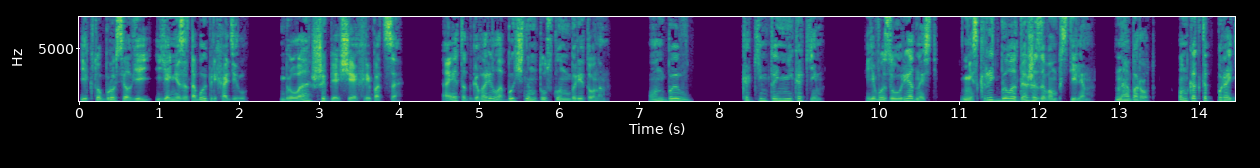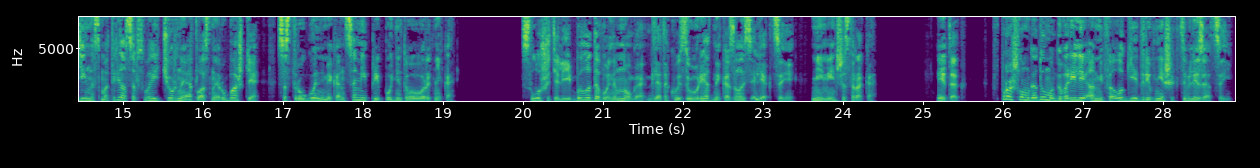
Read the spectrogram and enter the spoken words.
и кто бросил ей «Я не за тобой приходил», была шипящая хрипотца. А этот говорил обычным тусклым баритоном. Он был каким-то никаким. Его заурядность не скрыть было даже за вамп-стилем. Наоборот, он как-то пародийно смотрелся в своей черной атласной рубашке со остроугольными концами приподнятого воротника. Слушателей было довольно много для такой заурядной, казалось, лекции, не меньше сорока. Итак, в прошлом году мы говорили о мифологии древнейших цивилизаций,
